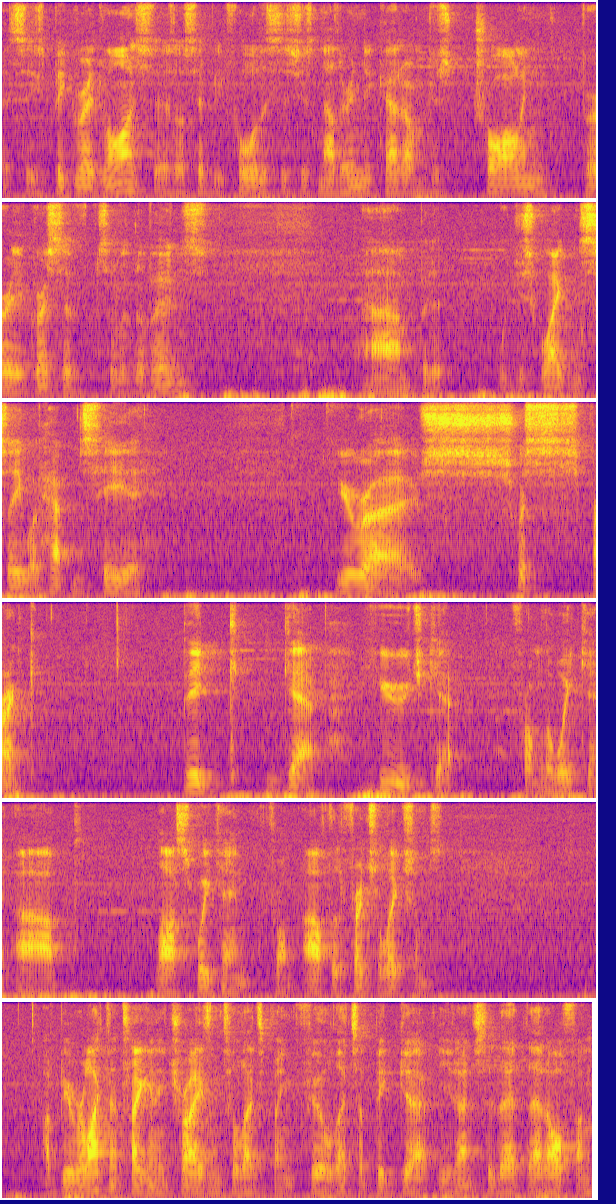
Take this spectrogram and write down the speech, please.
it's these big red lines. As I said before, this is just another indicator. I'm just trialing very aggressive sort of divergence. Um, but it, we'll just wait and see what happens here. Euro, Swiss franc, big gap, huge gap from the weekend, uh, last weekend from after the French elections. I'd be reluctant to take any trades until that's been filled. That's a big gap. You don't see that that often,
